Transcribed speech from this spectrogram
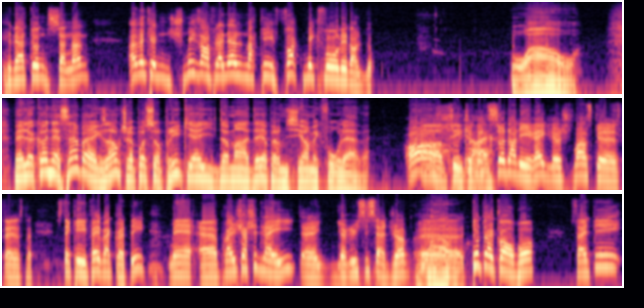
la toune du Sandman, avec une chemise en flanelle marquée Fuck Mick Foley dans le dos. wow. Mais le connaissant, par exemple, je serais pas surpris qu'il aille demander la permission à McFoley avant. Oh, Ah, je suis sûr c'est qu'il a clair. fait ça dans les règles. Je pense que c'était- c'était c'était kayfabe à côté. Mais euh, pour aller chercher de la heat, euh, il a réussi sa job. Euh, Tout un combat. Ça a été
